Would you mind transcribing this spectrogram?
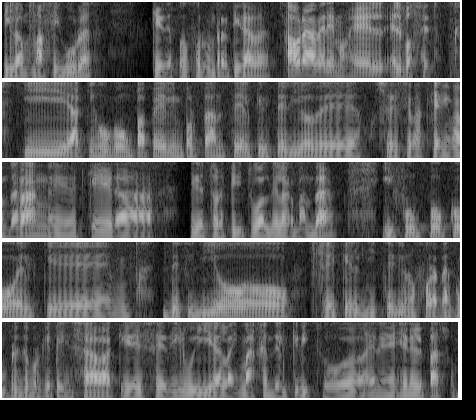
iban más figuras que después fueron retiradas. Ahora veremos el, el boceto. Y aquí jugó un papel importante el criterio de José Sebastián Ibandarán, eh, que era director espiritual de la hermandad, y fue un poco el que mm, decidió eh, que el misterio no fuera tan completo porque pensaba que se diluía la imagen del Cristo en el, en el paso.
